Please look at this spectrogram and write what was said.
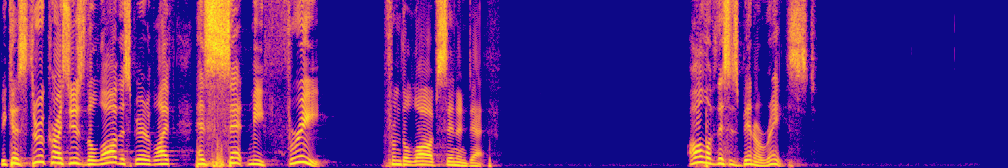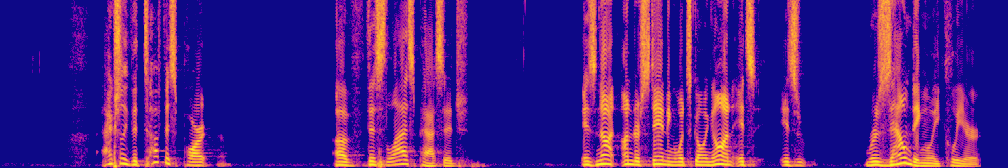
Because through Christ Jesus, the law of the Spirit of life has set me free from the law of sin and death. All of this has been erased. Actually, the toughest part of this last passage is not understanding what's going on, it's, it's resoundingly clear.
